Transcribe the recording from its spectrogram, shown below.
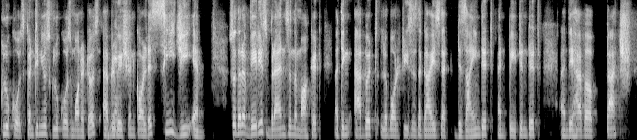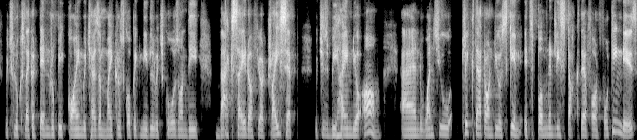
glucose, continuous glucose monitors, abbreviation yes. called as CGM. So there are various brands in the market. I think Abbott Laboratories is the guys that designed it and patented it. And they have a patch which looks like a 10 rupee coin, which has a microscopic needle which goes on the backside of your tricep, which is behind your arm. And once you click that onto your skin, it's permanently stuck there for 14 days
